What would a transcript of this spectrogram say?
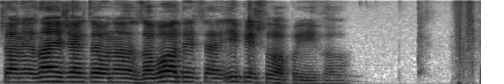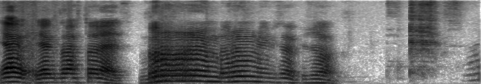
Що, не знаєш, як це воно заводиться, і пішло, поїхало. Як, як тракторець. Брррм, брррм, і все, пішов. А а?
